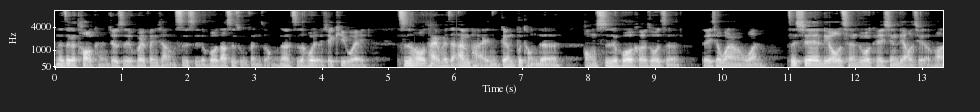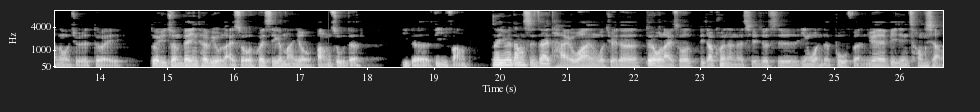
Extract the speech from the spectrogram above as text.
那这个 talk 可能就是会分享四十或到四十五分钟。那之后会有一些 QA，之后他也会再安排你跟不同的同事或合作者的一些 one on one。这些流程如果可以先了解的话，那我觉得对对于准备 interview 来说，会是一个蛮有帮助的一个地方。那因为当时在台湾，我觉得对我来说比较困难的，其实就是英文的部分，因为毕竟从小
